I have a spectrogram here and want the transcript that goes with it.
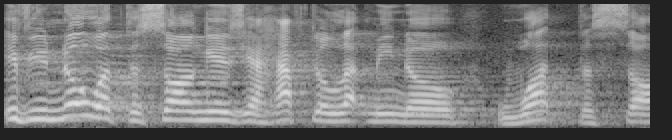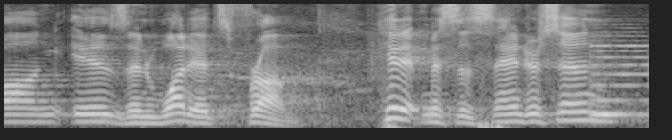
if you know what the song is, you have to let me know what the song is and what it's from. Hit it, Mrs. Sanderson.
